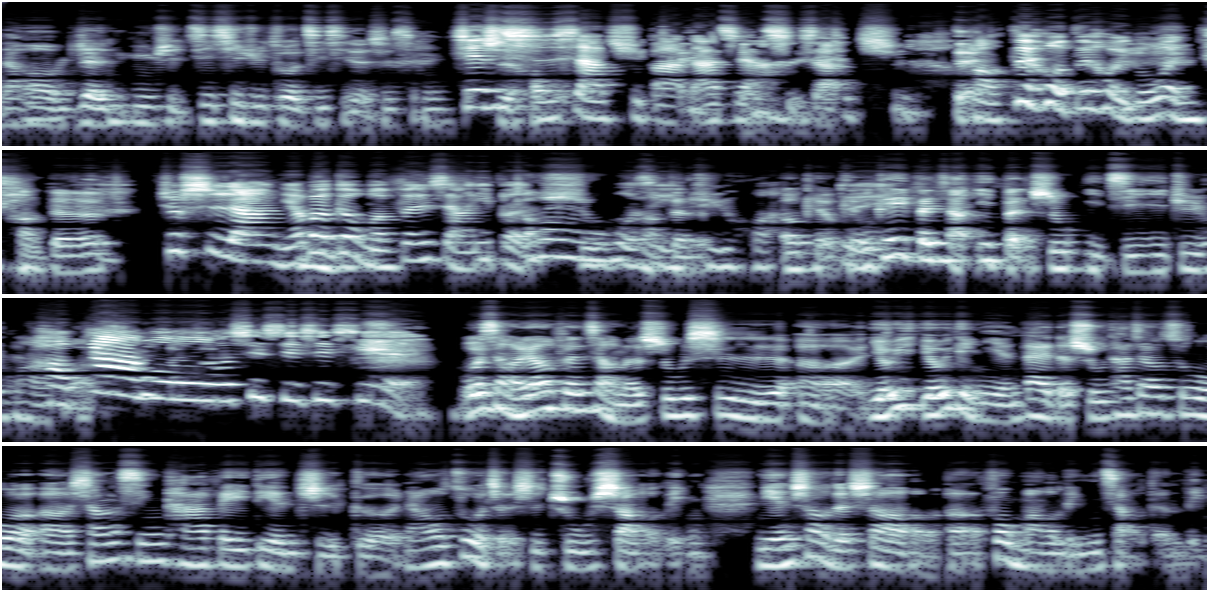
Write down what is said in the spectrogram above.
然后人允许机器去做机器的事情，坚持下去吧，大家坚持下去。好，最后最后一个问题，好的，就是啊，你要不要跟我们分享一本书或是一句话？OK OK，我可以分享一本书以及一句话。好棒哦，谢谢谢谢。我想要分享的书是呃，有一有一点年代的书，它叫做呃《伤心咖啡店之歌》，然后作者是朱少林，年少的少，呃，凤毛麟角。的零，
